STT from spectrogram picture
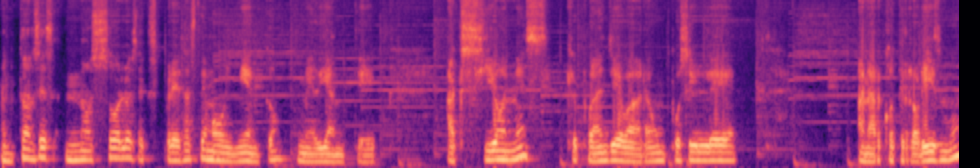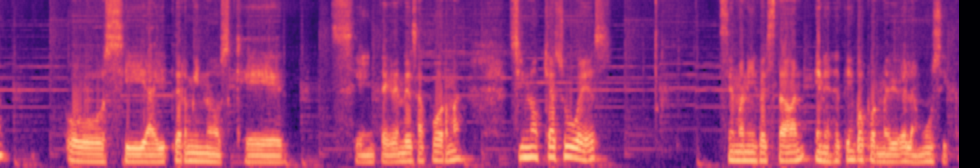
Entonces, no solo se expresa este movimiento mediante acciones que puedan llevar a un posible anarcoterrorismo, o si hay términos que se integren de esa forma, sino que a su vez se manifestaban en ese tiempo por medio de la música.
